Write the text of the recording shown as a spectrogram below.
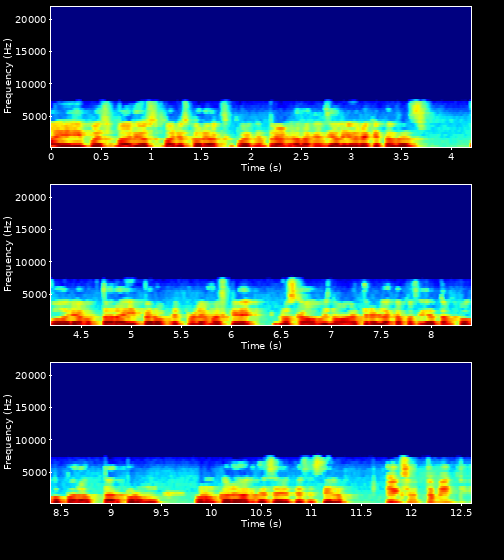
hay pues varios, varios corebacks que pueden entrar a la agencia libre que tal vez podrían optar ahí, pero el problema es que los Cowboys no van a tener la capacidad tampoco para optar por un, por un coreback de ese, de ese estilo. Exactamente.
